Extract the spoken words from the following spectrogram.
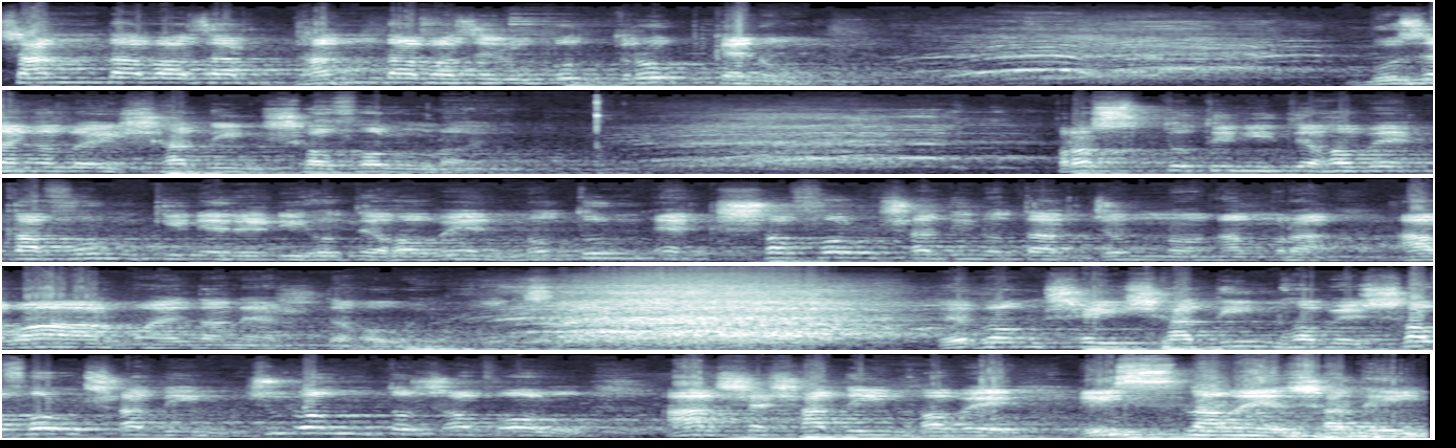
চান্দাবাজ আর ধান্দাবাজের উপদ্রব কেন? বোঝা গেল এই স্বাধীন সফল নয়। প্রস্তুতি নিতে হবে, কাফন কিনে রেডি হতে হবে, নতুন এক সফল স্বাধীনতার জন্য আমরা আবার ময়দানে আসতে হবে। এবং সেই স্বাধীন হবে সফল স্বাধীন, চূড়ান্ত সফল, আর সে স্বাধীন হবে ইসলামের স্বাধীন।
